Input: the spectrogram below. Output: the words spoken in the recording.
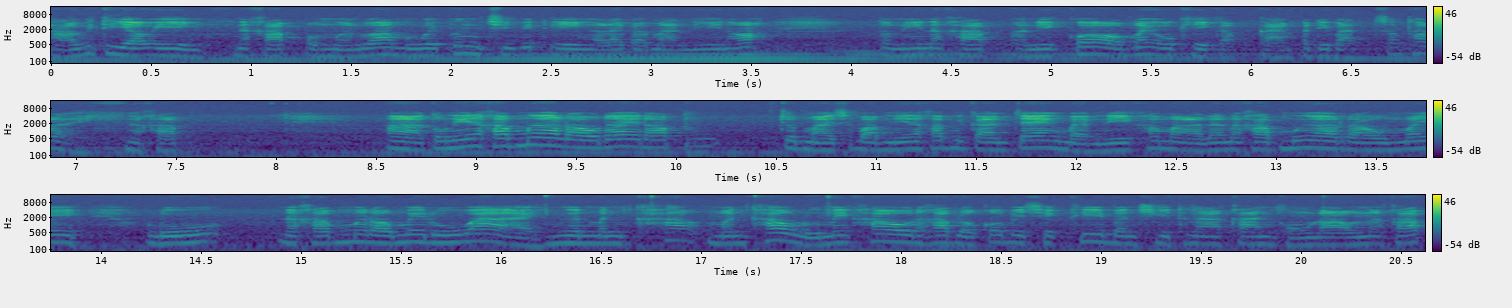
หาวิธีเอาเองนะครับประเมินว่ามึงไว้พึ่งชีวิตเองอะไรประมาณนี้เนาะ ตรงนี้นะครับ อันนี้ก็ไม่โอเคกับการปฏิบัติสักเท่าไหร่นะครับอ่าตรงนี้นะครับเมื่อเราได้รับจดหมายฉบับนี้นะครับมีการแจ้งแบบนี้เข้ามาแล้วนะครับ เมื่อเราไม่รู้นะครับ เมื่อเราไม่รู้ว่าเงินมันเข้ามันเข้าหรือไม่เข้านะครับ เราก็ไปเช็คที่บัญชีธนาคารของเรานะครับ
